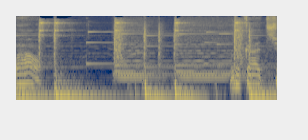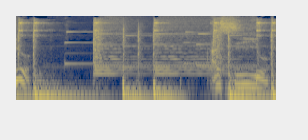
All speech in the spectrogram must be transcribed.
Wow. Look at you. I see you.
